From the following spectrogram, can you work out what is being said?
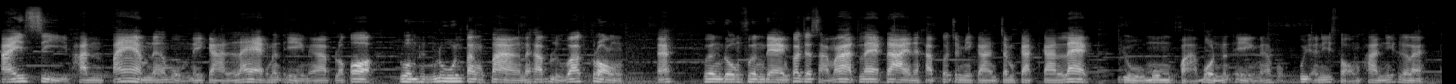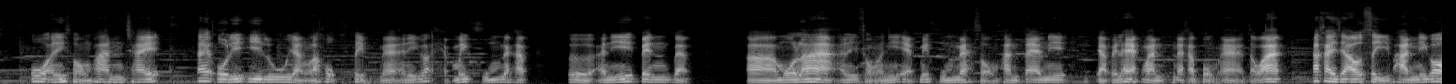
ไอสี่พันแต้มนะครับผมในการแลกนั่นเองนะครับแล้วก็รวมถึงรูนต่างๆนะครับหรือว่ากล่องนะ ฟืองดงเฟืองแดงก็จะสามารถแลกได้นะครับ ก็จะมีการจำกัดการแลกอยู่มุมขวาบนนั่นเองนะครับผมอุ้ยอันนี้ 2,000 นี่คืออะไร โอ้ อันนี้ 2,000 ใช้ได้โอลิอีลูอย่างละ 60 นะ อันนี้ก็แอบไม่คุ้มนะครับ เออ อันนี้เป็นแบบอ่าโมล่า อันนี้ 2 อันนี้แอบไม่คุ้มนะ 2,000 แต้มนี่อย่าไปแลกมันนะครับผม อ่า แต่ว่าถ้าใครจะเอา 4,000 นี่ก็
